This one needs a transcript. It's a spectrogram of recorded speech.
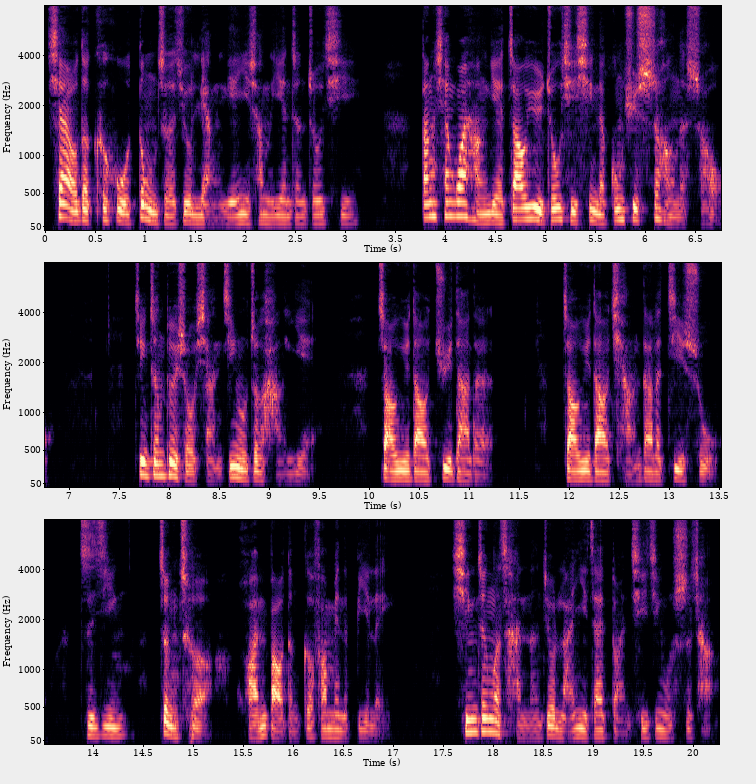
下游的客户动辄就两年以上的验证周期。当相关行业遭遇周期性的供需失衡的时候，竞争对手想进入这个行业，遭遇到巨大的、遭遇到强大的技术、资金、政策、环保等各方面的壁垒，新增的产能就难以在短期进入市场，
